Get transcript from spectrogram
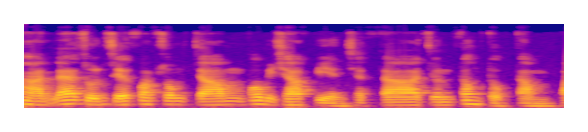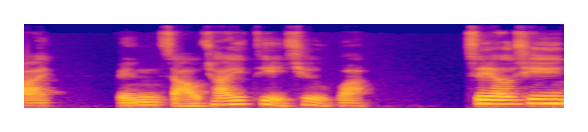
หัสและสูญเสียความทรงจำเพราะวิชาเปลี่ยนชะตาจนต้องตกต่ำไป เป็นสาวใช้ที่ชื่อว่าเซียวชิง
